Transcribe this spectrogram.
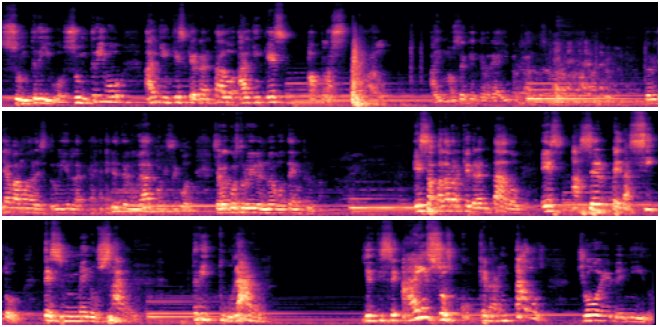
suntribo. Suntribo, alguien que es quebrantado, alguien que es aplastado. Ay, no sé qué quebré ahí, pero, pero ya vamos a destruir este lugar porque se va a construir el nuevo templo. Esa palabra quebrantado es hacer pedacito, desmenuzar, triturar. Y él dice, a esos quebrantados yo he venido.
